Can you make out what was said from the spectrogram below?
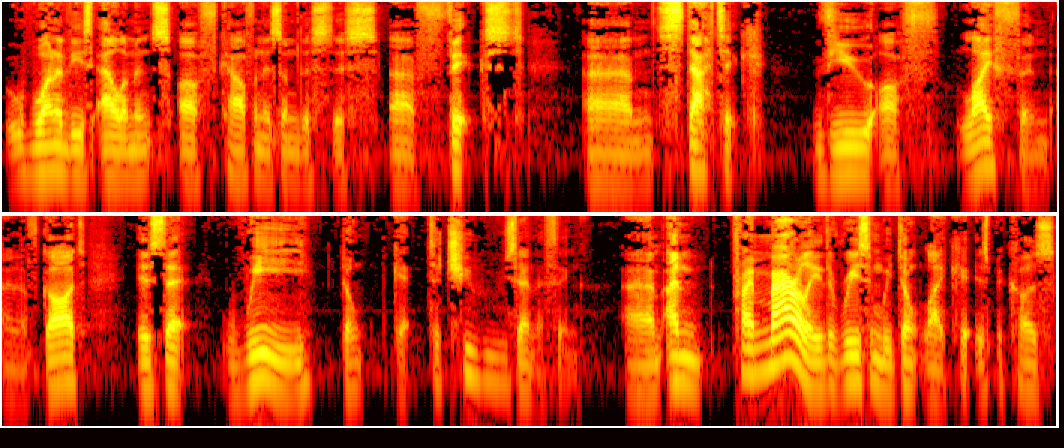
one of these elements of Calvinism, this, this uh, fixed, um, static view of life and, and, of God, is that we don't get to choose anything. Um, and primarily, the reason we don't like it is because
